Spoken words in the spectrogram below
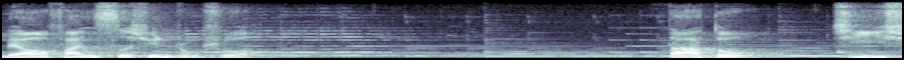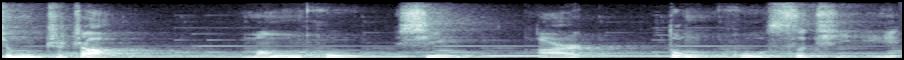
《了凡四训》中说：“大都吉凶之兆，蒙乎心而动乎四体。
